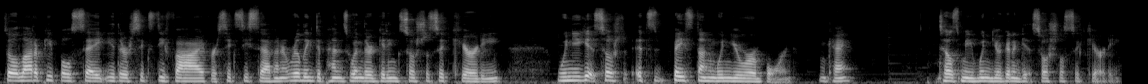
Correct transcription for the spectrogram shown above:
So a lot of people say either 65 or 67. It really depends when they're getting social security. When you get social it's based on when you were born, okay? Tells me when you're going to get social security.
